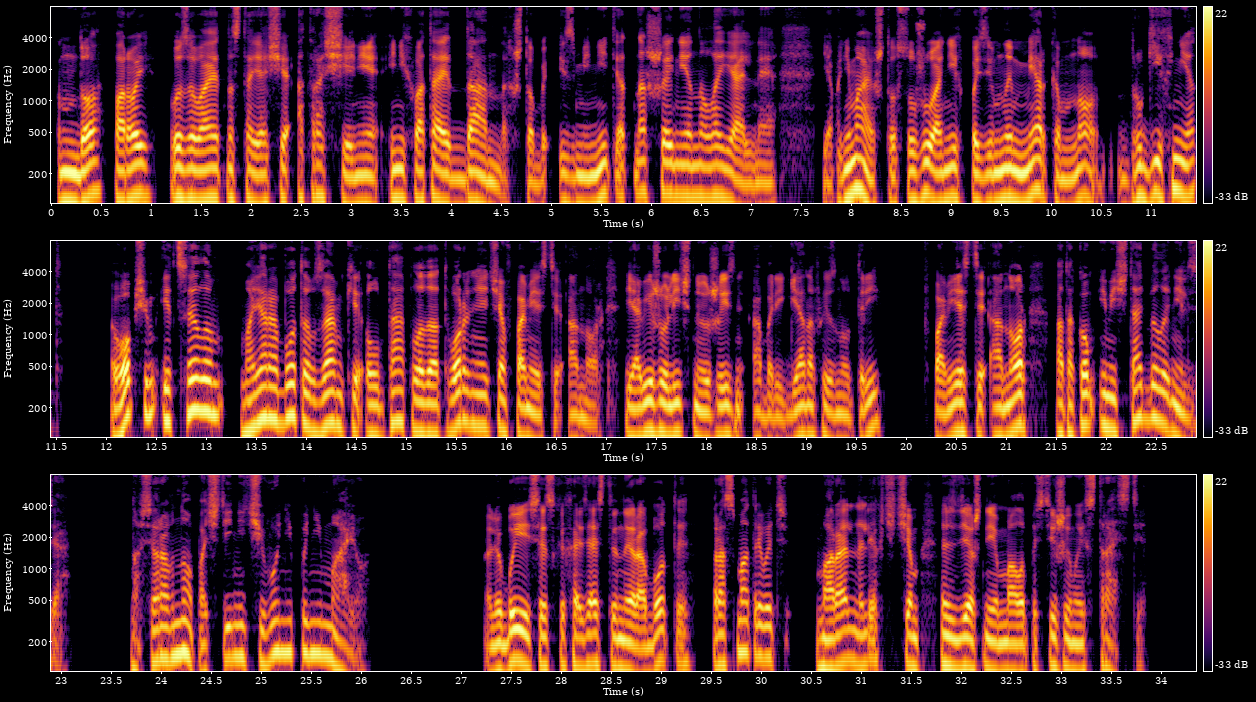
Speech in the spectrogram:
Ндо порой вызывает настоящее отвращение, и не хватает данных, чтобы изменить отношение на лояльное. Я понимаю, что сужу о них по земным меркам, но других нет. В общем и целом, моя работа в замке Лта плодотворнее, чем в поместье Анор. Я вижу личную жизнь аборигенов изнутри. В поместье Анор о таком и мечтать было нельзя. Но все равно почти ничего не понимаю. Любые сельскохозяйственные работы рассматривать морально легче, чем здешние малопостижимые страсти.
